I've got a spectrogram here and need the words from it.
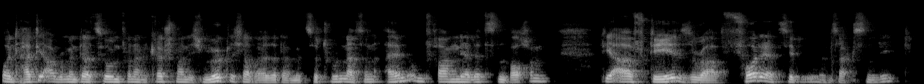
Und hat die Argumentation von Herrn Kretschmann nicht möglicherweise damit zu tun, dass in allen Umfragen der letzten Wochen die AfD sogar vor der CDU in Sachsen liegt?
